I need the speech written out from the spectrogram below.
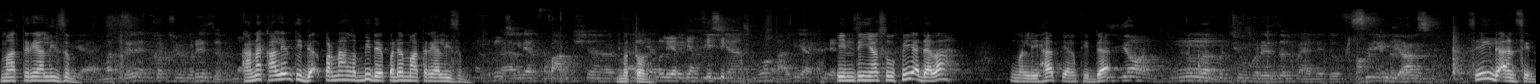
Materialism. Ya, material and consumerism. Nah, Karena kalian tidak pernah lebih daripada materialism. lihat function, Betul. melihat yang fisiknya semua nggak lihat. Intinya sufi adalah melihat yang tidak Beyond apa consumerism and itu functionalism. seeing the unseen.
